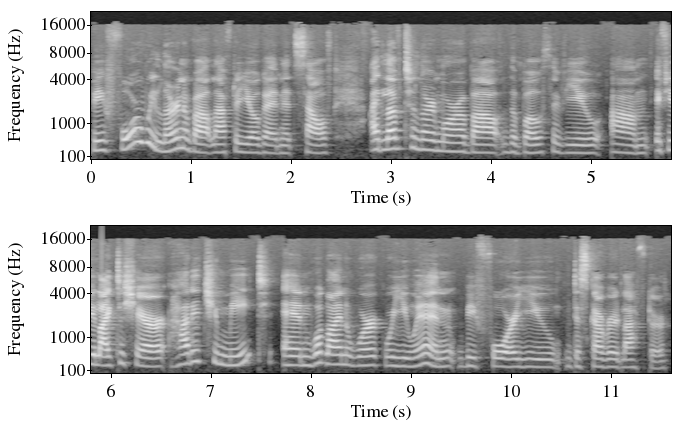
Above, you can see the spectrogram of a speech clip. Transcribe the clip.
before we learn about laughter yoga in itself, I'd love to learn more about the both of you. Um, if you'd like to share, how did you meet and what line of work were you in before you discovered laughter?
